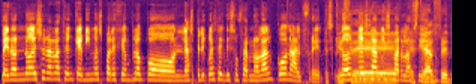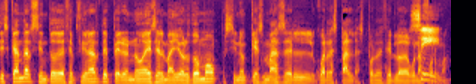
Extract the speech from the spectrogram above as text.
pero no es una relación que vimos, por ejemplo, con las películas de Christopher Nolan con Alfred. Es que no, no es la este- misma Este relación. Alfred Iskandar, siento decepcionarte, pero no es el mayordomo, sino que es más el guardaespaldas, por decirlo de alguna sí. forma.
